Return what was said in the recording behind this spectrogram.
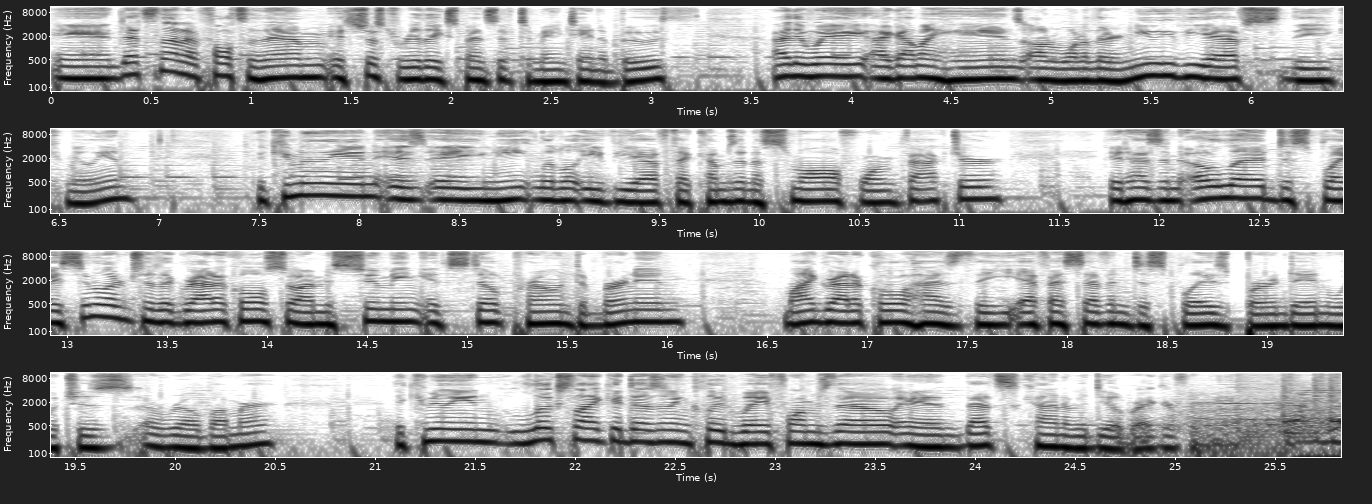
and that's not a fault of them, it's just really expensive to maintain a booth. Either way, I got my hands on one of their new EVFs, the Chameleon. The Chameleon is a neat little EVF that comes in a small form factor. It has an OLED display similar to the Gratical, so I'm assuming it's still prone to burn in. My Gratical has the FS7 displays burned in, which is a real bummer. The Chameleon looks like it doesn't include waveforms though, and that's kind of a deal breaker for me.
